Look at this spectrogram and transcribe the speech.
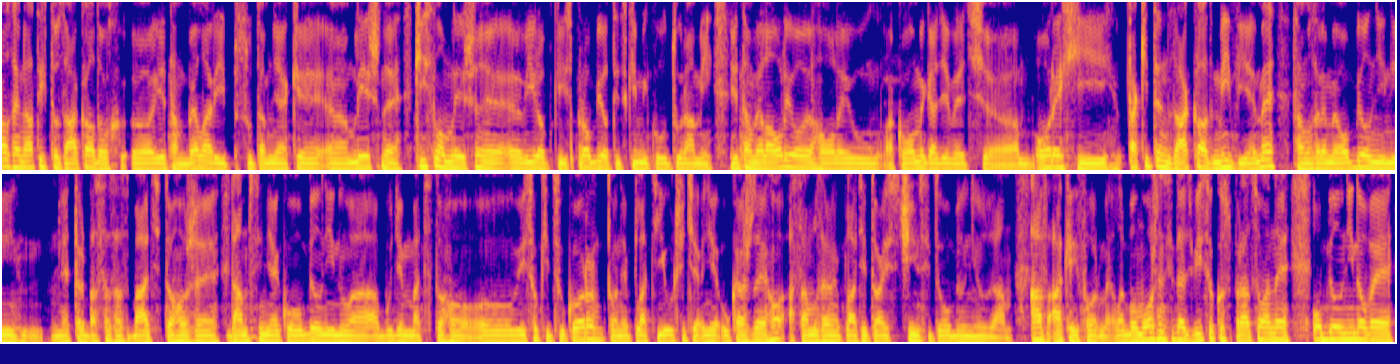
naozaj na týchto základoch. E, je tam veľa rýb, sú tam nejaké e, mliečne, kyslomliečne výrobky s probiotickými kultúrami. Je tam veľa olivového oleju, ako omega-9, orechy. Taký ten základ my vieme. Samozrejme obilniny, netreba sa zazbať toho, že dám si nejakú obilninu a budem mať z toho vysoký cukor. To neplatí určite nie u každého a samozrejme platí to aj s čím si tú obilninu dám. A v akej forme. Lebo môžem si dať vysoko spracované obilninové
